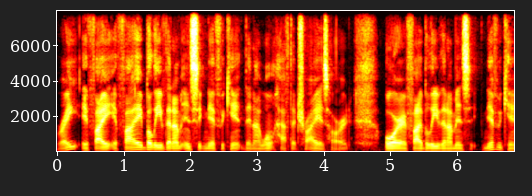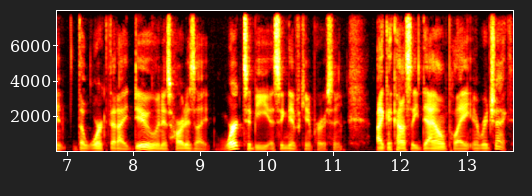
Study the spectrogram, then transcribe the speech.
right? If I if I believe that I'm insignificant, then I won't have to try as hard. Or if I believe that I'm insignificant, the work that I do and as hard as I work to be a significant person, I could constantly downplay and reject,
